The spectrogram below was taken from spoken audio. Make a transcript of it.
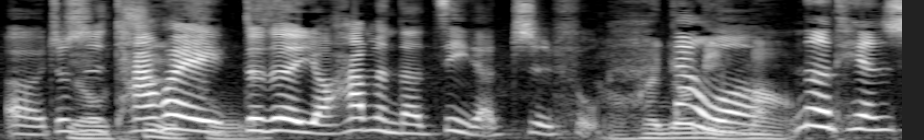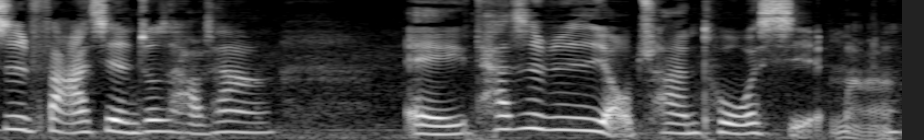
呃就是他会对对有他们的自己的制服，哦但我。那天是发现，就是好像，诶，他是不是有穿拖鞋嘛？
